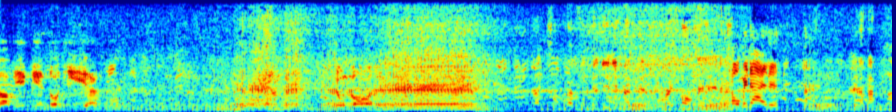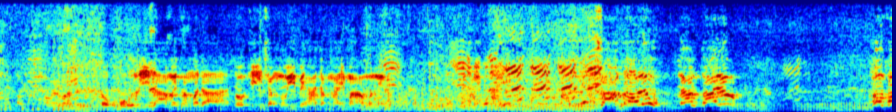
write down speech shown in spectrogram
รอบนี้เปลี่ยนตัวขี่ฮะจุ่มล้อเลยรับชมแบบสุดจะดีที่แฟนเพจร้อยสองได้เลยนะเข้าไม่ได้เลยเอาไว้วะโอ้โหลีลาไม่ธรรมดา ตัวขี่ช่างนุ้ยไปหาจากไหนมาวันนี้สามต่อแล้วแล้วสุดท้ายแล้วเข้าไป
